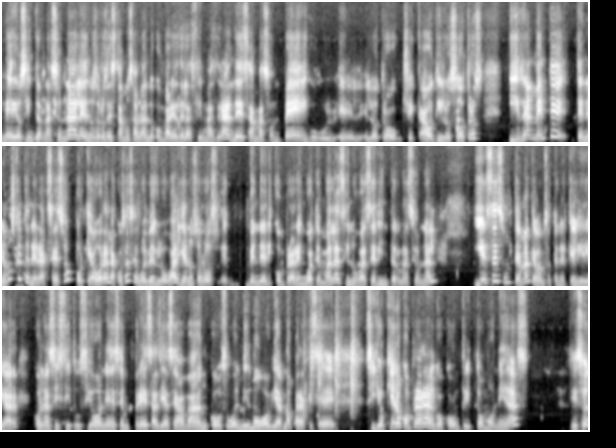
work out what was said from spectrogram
medios internacionales, nosotros estamos hablando con varias de las firmas grandes, Amazon Pay, Google, el, el otro Checkout y los otros, y realmente tenemos que tener acceso porque ahora la cosa se vuelve global, ya no solo vender y comprar en Guatemala, sino va a ser internacional. Y ese es un tema que vamos a tener que lidiar con las instituciones, empresas, ya sea bancos o el mismo gobierno para que se dé. Si yo quiero comprar algo con criptomonedas, eso es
